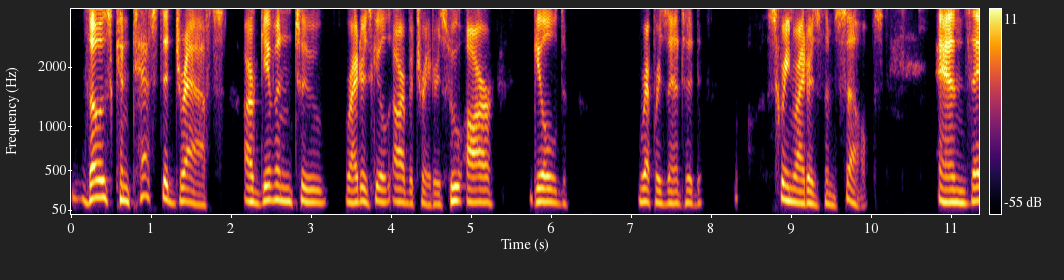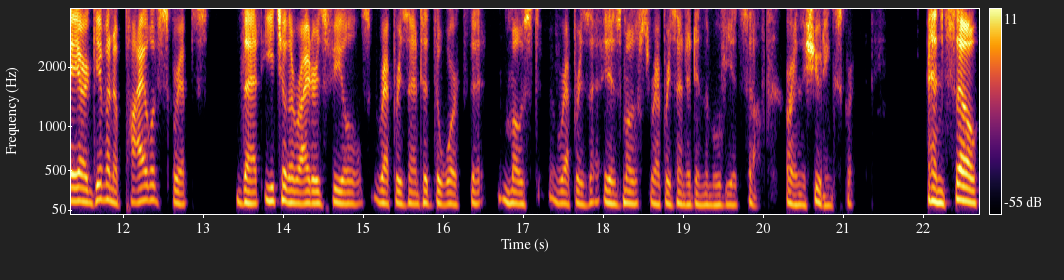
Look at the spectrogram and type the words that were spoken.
those contested drafts are given to writers guild arbitrators who are guild represented screenwriters themselves. And they are given a pile of scripts that each of the writers feels represented the work that most represent is most represented in the movie itself or in the shooting script. And so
